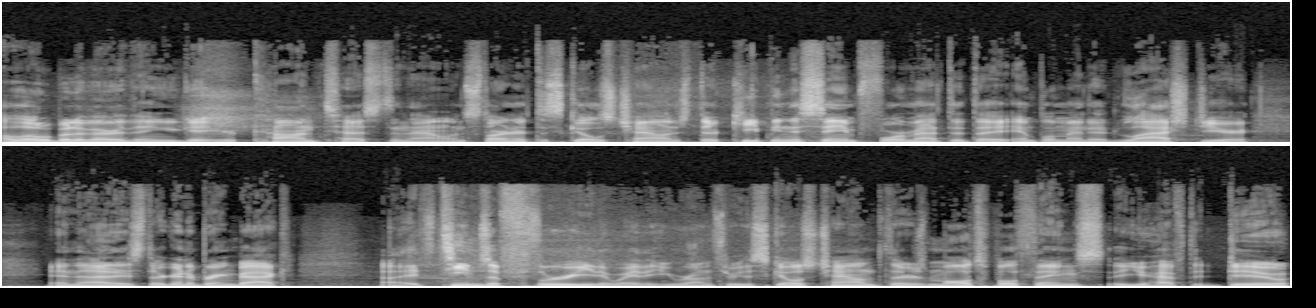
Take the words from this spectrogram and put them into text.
a little bit of everything. You get your contest in that one, starting at the skills challenge. They're keeping the same format that they implemented last year, and that is they're going to bring back. Uh, it's teams of three the way that you run through the skills challenge. There's multiple things that you have to do.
